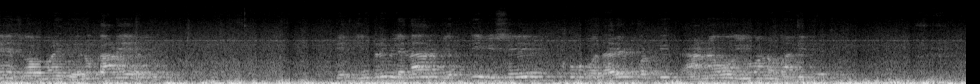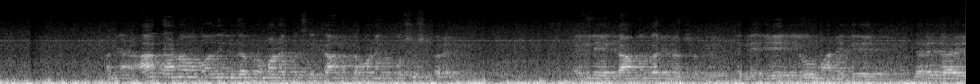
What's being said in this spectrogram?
એને જવાબ મળી ગયો. એનું કારણ એ હતું કે ઇન્ટરવ્યૂ લેનાર વ્યક્તિ વિશે ખૂબ વધારે પડતી ધારણાઓ યુવાનો બાંધી લે છે. અને આ ધારણાઓ બાંધી લીધા પ્રમાણે પછી કામ કરવાની કોશિશ કરે એટલે એ કામ કરી ન શકે. એટલે એ એવું માને કે જ્યારે જ્યારે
